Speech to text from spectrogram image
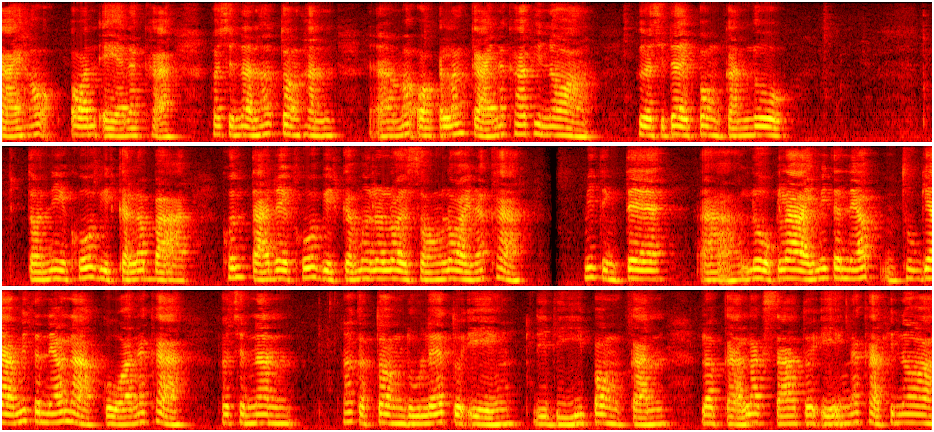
กายเฮาอ่อนแอนะคะ เพราะฉะนั้นเฮาต้องหันมาออกกำลังกายนะคะ พี่น้องเพื่อสิได้ป้องกันโรคตอนนี้โควิดกันระบาด คนตายได้โควิดกันเมื่อละร้อยสองร้อยนะคะมีตั้งแต่อ่าโรคร้ายมีแต่แนวทุกอย่างมีแต่แนวหนากลัวนะคะ เพราะฉะนั้น เราก็ต้องดูแลตัวเองดีๆ ป้องกัน แล้วก็รักษาตัวเองนะคะพี่น้อง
